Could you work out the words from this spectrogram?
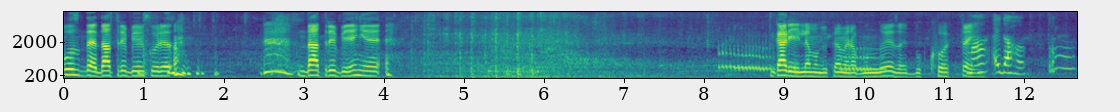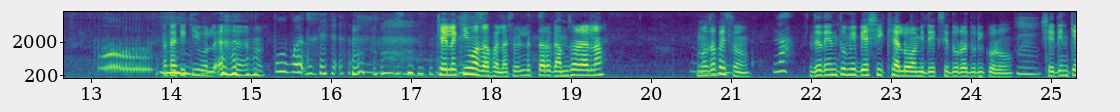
পোজ দেয় দাঁতরে বের করে দাঁতরে ভেঙে গাড়ি এলে আমাকে ক্যামেরা বন্ধ হয়ে যায় দুঃখ একটাই মা এই দেখো। ওটাকে কি বলে? খেলে কি মজা পাইলা? শরীরে তার গাম জড়াইলা মজা পাইছো? না। যেদিন তুমি বেশি খেলো আমি দেখছি দৌড়াদৌড়ি করো। সেদিনকে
